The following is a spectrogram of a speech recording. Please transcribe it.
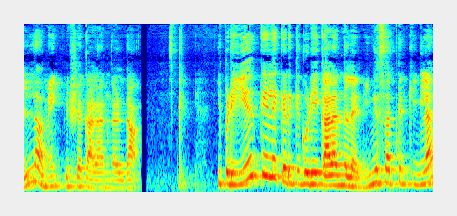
எல்லாமே விஷ காளான்கள் தான் இப்படி இயற்கையில் கிடைக்கக்கூடிய காளான்களை நீங்கள் சாப்பிட்ருக்கீங்களா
